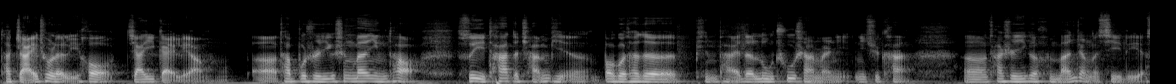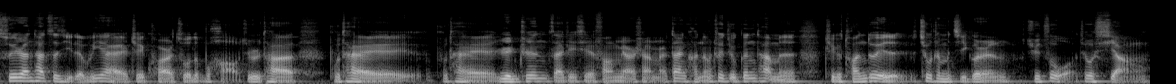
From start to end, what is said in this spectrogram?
它摘出来了以后加以改良，呃，它不是一个生搬硬套，所以它的产品，包括它的品牌的露出上面，你你去看。嗯，它是一个很完整的系列。虽然他自己的 VI 这块做的不好，就是他不太不太认真在这些方面上面，但可能这就跟他们这个团队就这么几个人去做，就想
